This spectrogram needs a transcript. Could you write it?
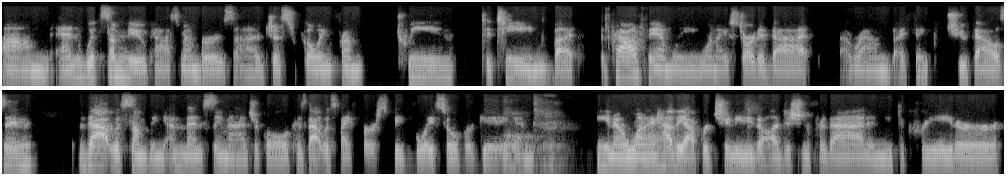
um, and with some new cast members, uh, just going from tween to teen. But the Proud Family, when I started that around, I think 2000, that was something immensely magical because that was my first big voiceover gig. Oh, and, okay. you know, when I had the opportunity to audition for that and meet the creator,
